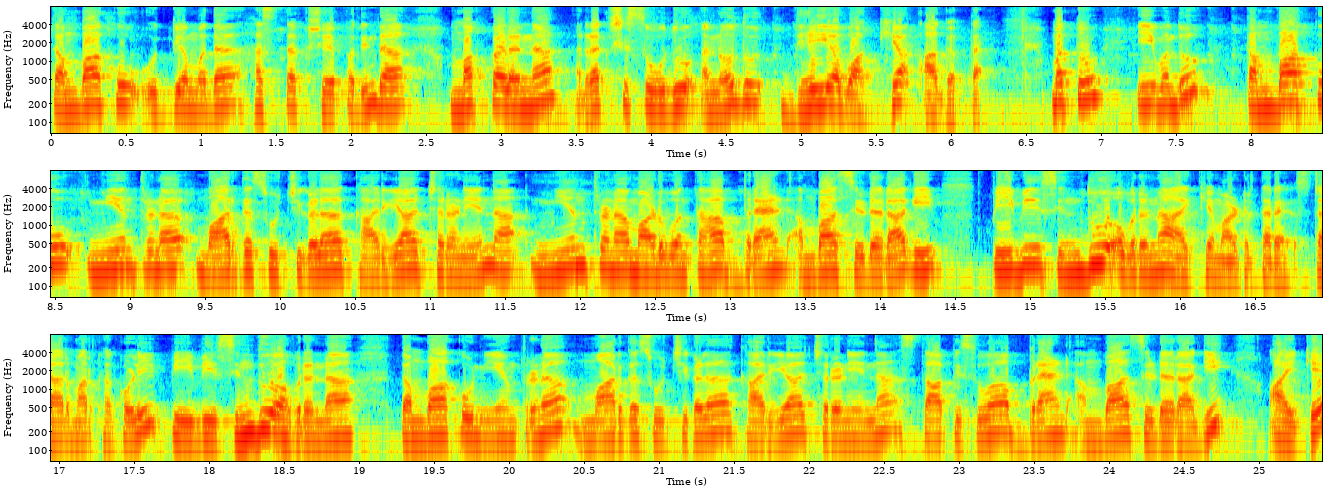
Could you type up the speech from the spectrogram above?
ತಂಬಾಕು ಉದ್ಯಮದ ಹಸ್ತಕ್ಷೇಪದಿಂದ ಮಕ್ಕಳನ್ನ ರಕ್ಷಿಸುವುದು ಅನ್ನೋದು ಧ್ಯೇಯ ವಾಕ್ಯ ಆಗತ್ತೆ. ಮತ್ತು ಈ ಒಂದು ತಂಬಾಕು ನಿಯಂತ್ರಣ ಮಾರ್ಗಸೂಚಿಗಳ ಕಾರ್ಯಾಚರಣೆಯನ್ನ ನಿಯಂತ್ರಣ ಮಾಡುವಂತಹ ಬ್ರ್ಯಾಂಡ್ ಅಂಬಾಸಿಡರ್ ಆಗಿ ಪಿ ವಿ ಸಿಂಧು ಅವರನ್ನ ಆಯ್ಕೆ ಮಾಡಿರ್ತಾರೆ. ಸ್ಟಾರ್ ಮಾರ್ಕ್ ಹಾಕೊಳ್ಳಿ. ಪಿ ವಿ ಸಿಂಧು ಅವರನ್ನ ತಂಬಾಕು ನಿಯಂತ್ರಣ, ಮಾರ್ಗಸೂಚಿಗಳ ಕಾರ್ಯಾಚರಣೆಯನ್ನ ಸ್ಥಾಪಿಸುವ ಬ್ರ್ಯಾಂಡ್ ಅಂಬಾಸಿಡರ್ ಆಗಿ ಆಯ್ಕೆ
